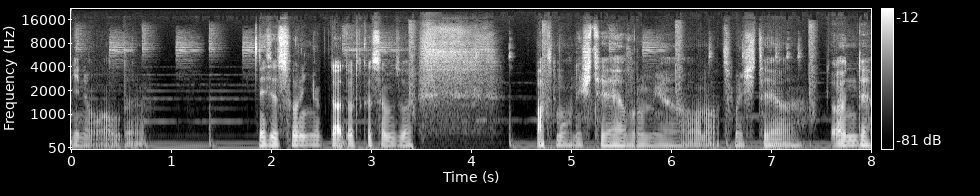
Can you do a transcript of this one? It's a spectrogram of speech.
Yine o aldı. Neyse sorun yok. Daha 4 kasamız var. Atma onu işte yavrum ya. Onu atma işte ya. Önde.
